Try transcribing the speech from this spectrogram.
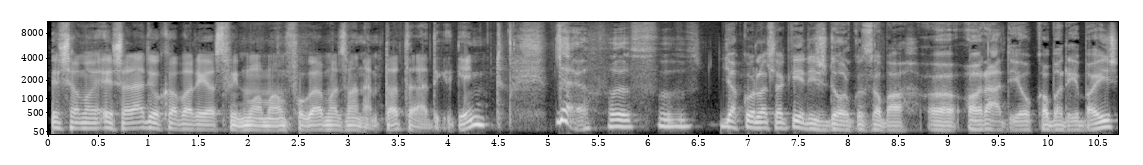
És a, és a rádió kabaré az finoman fogalmazva nem tart rád igényt? De, gyakorlatilag én is dolgozom a, a, a rádió kabaréba is,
